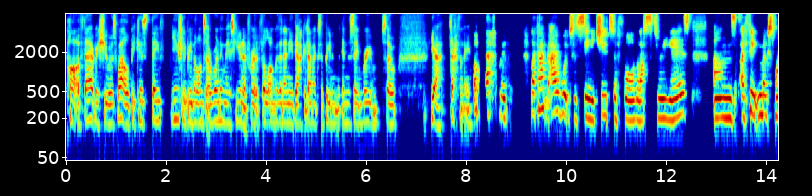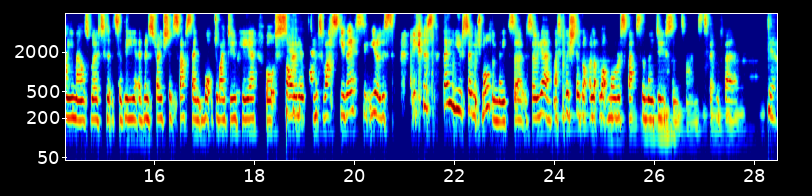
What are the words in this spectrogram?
part of their issue as well because they've usually been the ones that are running this unit for for longer than any of the academics have been in, in the same room so yeah definitely oh definitely like I, I worked as a senior tutor for the last three years and I think most of my emails were to, to the administration staff saying, what do I do here? Or sorry yeah. again to ask you this, you know, this because they knew so much more than me. So so yeah, I wish they got a lot, lot more respect than they do sometimes. It's a bit unfair. Yeah,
